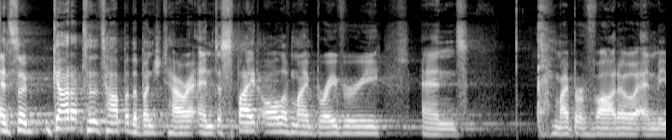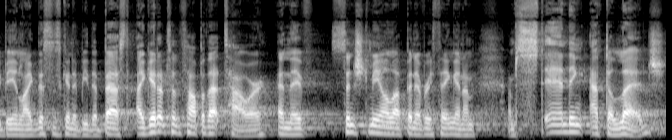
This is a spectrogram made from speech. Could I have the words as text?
And so got up to the top of the bungee tower, and despite all of my bravery and my bravado and me being like, this is going to be the best, I get up to the top of that tower, and they've cinched me all up and everything, and I'm, I'm standing at the ledge,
